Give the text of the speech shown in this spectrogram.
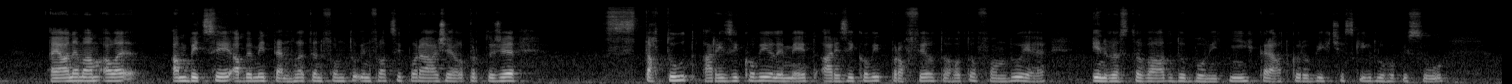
A já nemám ale ambici, aby mi tenhle ten fond tu inflaci porážel, protože statut a rizikový limit a rizikový profil tohoto fondu je investovat do bonitních krátkodobých českých dluhopisů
